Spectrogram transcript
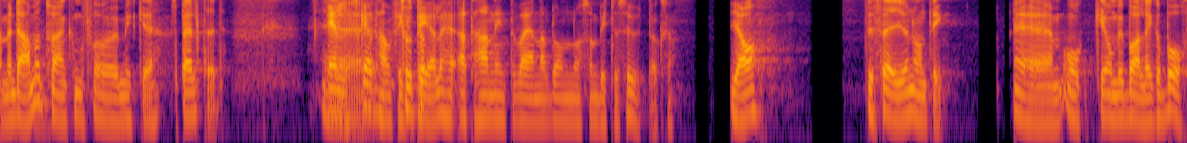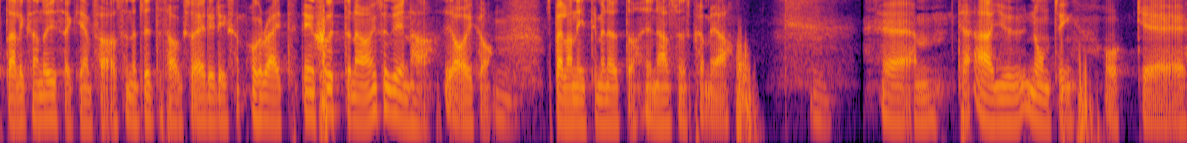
Men däremot tror jag han kommer få mycket speltid. Älskar att han fick Total... spela, att han inte var en av dem som byttes ut också. Ja, det säger ju någonting. Ehm, och om vi bara lägger bort Alexander Isak-jämförelsen ett litet tag så är det liksom, all right, det är en 17-åring som går in här i AIK. Mm. Spelar 90 minuter i en allsvensk premiär. Mm. Ehm, det är ju någonting. Och eh,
